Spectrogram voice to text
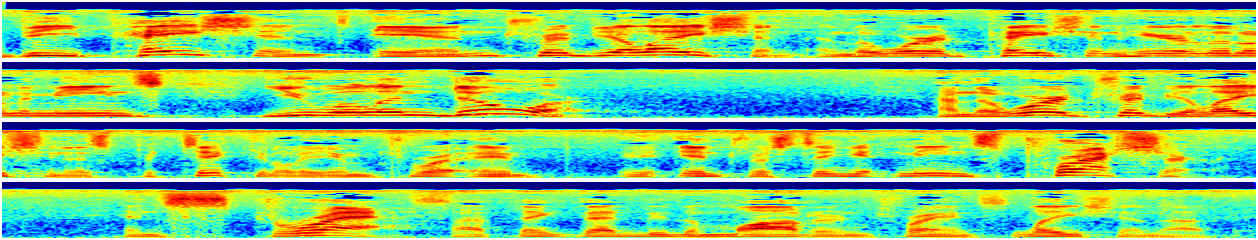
be patient in tribulation. And the word patient here literally means you will endure. And the word tribulation is particularly imp- interesting. It means pressure and stress. I think that'd be the modern translation of it.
